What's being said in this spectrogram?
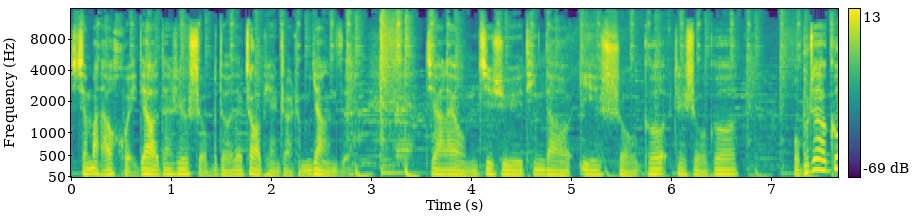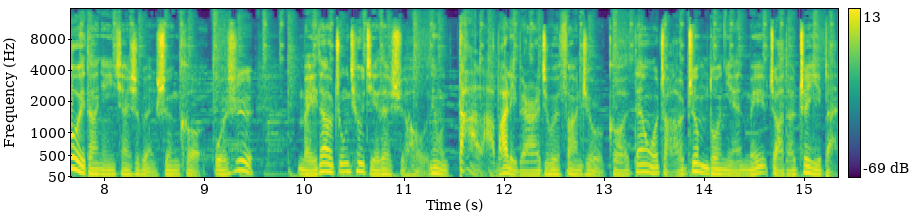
想把它毁掉，但是又舍不得的照片长什么样子。接下来我们继续听到一首歌，这首歌我不知道各位当年印象是不是很深刻，我是。每到中秋节的时候，那种大喇叭里边就会放这首歌，但我找了这么多年没找到这一版，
